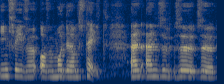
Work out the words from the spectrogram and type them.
in favor of a modern state. And, and the, the, the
